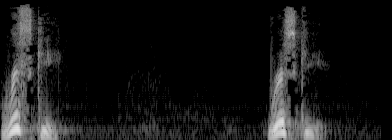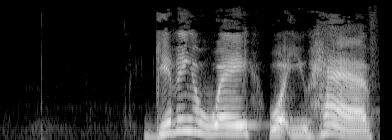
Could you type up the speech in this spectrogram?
risky. Risky. Giving away what you have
